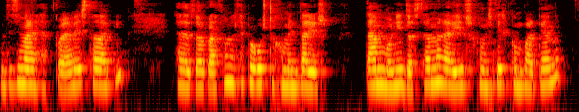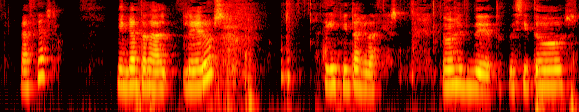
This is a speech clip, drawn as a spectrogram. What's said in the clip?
Muchísimas gracias por haber estado aquí. Gracias de todo corazón, gracias por vuestros comentarios tan bonitos, tan maravillosos me estáis compartiendo. Gracias. Me encanta leeros. Así que infinitas gracias. Nos vemos en directo. Besitos.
